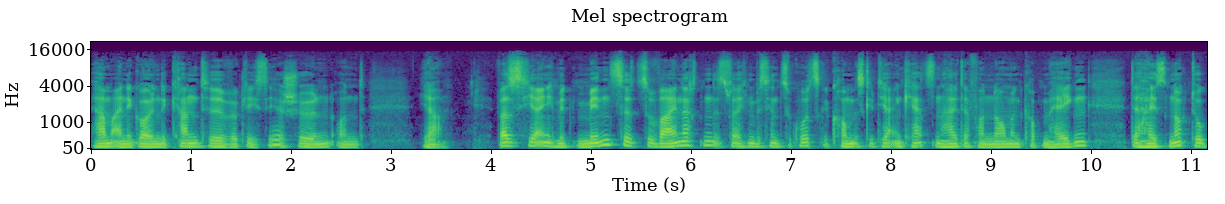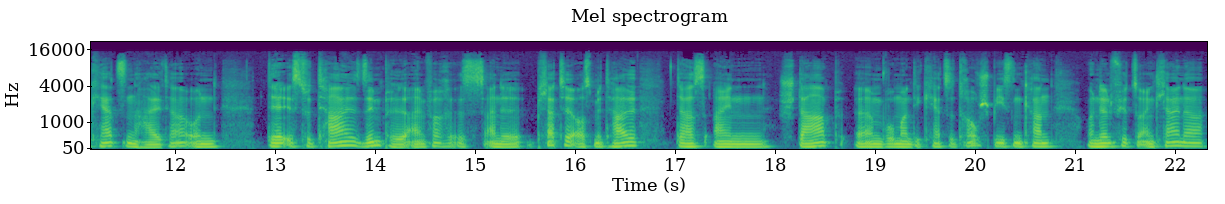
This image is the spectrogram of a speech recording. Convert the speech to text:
haben eine goldene Kante, wirklich sehr schön und ja, was ist hier eigentlich mit Minze zu Weihnachten? Ist vielleicht ein bisschen zu kurz gekommen. Es gibt hier einen Kerzenhalter von Norman Copenhagen, der heißt Nocto Kerzenhalter und der ist total simpel. Einfach es ist eine Platte aus Metall, da ist ein Stab, ähm, wo man die Kerze draufspießen kann und dann führt so ein kleiner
